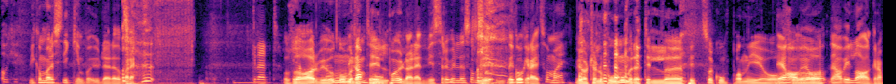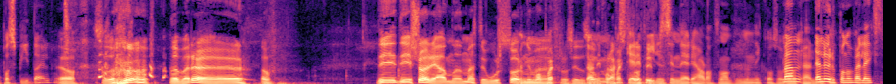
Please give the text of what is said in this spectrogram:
Okay. Vi kan bare stikke inn på Ullared og bare Greit. Og så har vi jo Vi kan bo på Ullared hvis dere vil, liksom. Det går greit for meg. Vi har telefonnummeret til uh, pizzakompaniet og Det har vi jo. Det har vi lagra på speed dial. Ja, så det er bare ja. De, de slår igjen den etter ordstorm, eh, for å si det sånn. De må parkere bilen sin nedi her, da, sånn at den ikke også Men går til jeg lurer på noe, Felix.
